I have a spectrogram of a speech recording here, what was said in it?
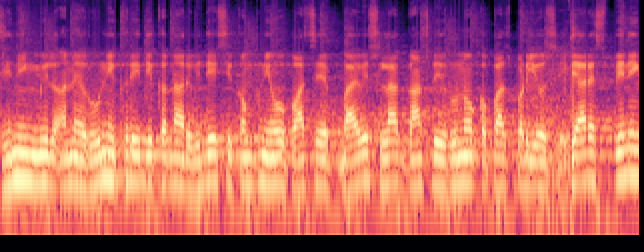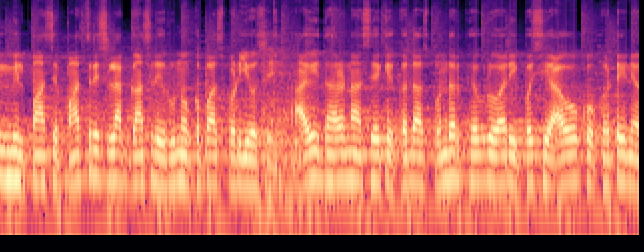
જીનિંગ મિલ અને રૂની ખરીદી કરનાર વિદેશી કંપનીઓ પાસે બાવીસ લાખ ગાંસડી રૂનો કપાસ પડ્યો છે. ત્યારે સ્પિનિંગ મિલ પાસે પાંત્રીસ લાખ ગાંસડી રૂનો કપાસ પડ્યો છે. આવી ધારણા છે કે કદાચ પંદર ફેબ્રુઆરી પછી આવકો ઘટીને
